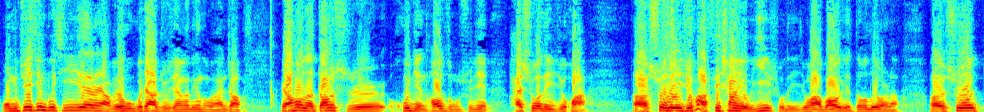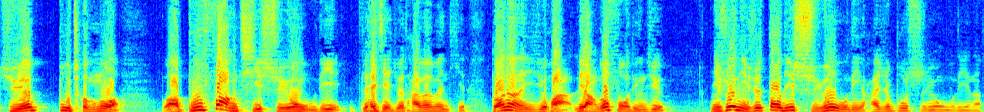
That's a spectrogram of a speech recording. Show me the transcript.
我们决心不惜一切代价维护国家主权和领土完整。然后呢，当时胡锦涛总书记还说了一句话，啊，说了一句话非常有艺术的一句话，把我给逗乐了。呃，说绝不承诺，啊，不放弃使用武力来解决台湾问题。短短的一句话，两个否定句，你说你是到底使用武力还是不使用武力呢？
